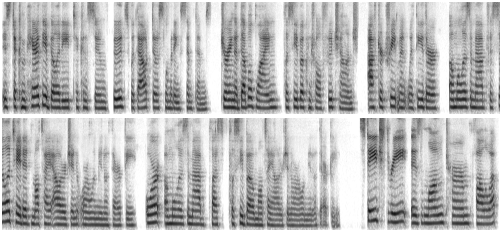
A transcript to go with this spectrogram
is to compare the ability to consume foods without dose limiting symptoms during a double blind placebo controlled food challenge after treatment with either omalizumab facilitated multi allergen oral immunotherapy or omalizumab plus placebo multi allergen oral immunotherapy. Stage three is long term follow up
